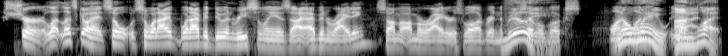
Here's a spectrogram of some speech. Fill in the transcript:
Sure. Let, let's go ahead. So, so what I what I've been doing recently is I, I've been writing. So I'm a, I'm a writer as well. I've written Really? several books. One- no one- way. yeah. On what?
